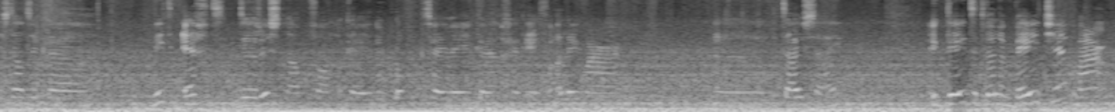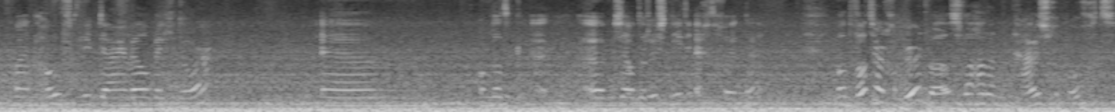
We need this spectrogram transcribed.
is dat ik uh, niet echt de rust nam van oké, nu blok ik twee weken en ga ik even alleen maar thuis zijn ik deed het wel een beetje, maar mijn hoofd liep daar wel een beetje door. Um, omdat ik mezelf de rust niet echt gunde. Want wat er gebeurd was, we hadden een huis gekocht.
